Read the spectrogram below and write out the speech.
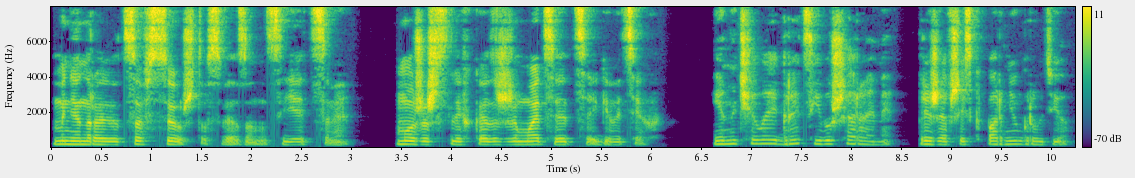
Мне нравится все, что связано с яйцами. Можешь слегка сжимать и оттягивать их». Я начала играть с его шарами, прижавшись к парню грудью,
